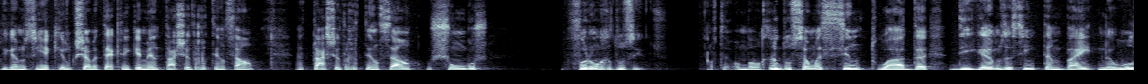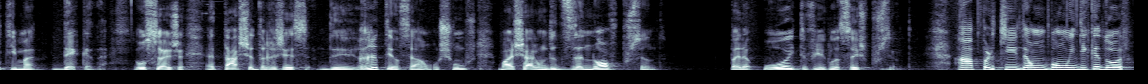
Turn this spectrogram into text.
digamos assim, aquilo que chama tecnicamente taxa de retenção, a taxa de retenção, os chumbos foram reduzidos. Uma redução acentuada, digamos assim, também na última década. Ou seja, a taxa de, de retenção, os chumbos, baixaram de 19% para 8,6%. À partida, é um bom indicador.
